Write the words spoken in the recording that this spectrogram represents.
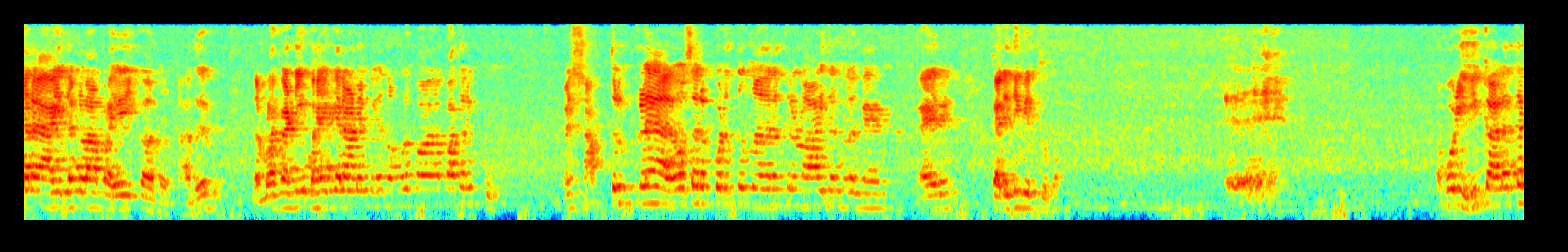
തരം ആയുധങ്ങളാണ് പ്രയോഗിക്കുന്നത് അത് നമ്മളെക്കാട്ടിയും ഭയങ്കരമാണെങ്കിൽ നമ്മൾ പതറിപ്പോ ശത്രുക്കളെ അലോസരപ്പെടുത്തുന്ന തരത്തിലുള്ള ആയുധങ്ങൾ കയറി കരുതി വെക്കുക. അപ്പോൾ ഈ കാലത്തെ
